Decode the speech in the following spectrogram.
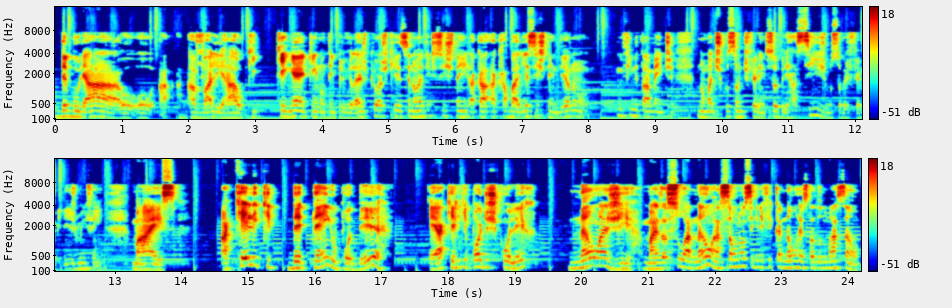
debulhar ou, ou a, avaliar o que quem é quem não tem privilégio, porque eu acho que senão a gente se estende, acabaria se estendendo infinitamente numa discussão diferente sobre racismo, sobre feminismo, enfim. Mas aquele que detém o poder é aquele que pode escolher não agir, mas a sua não ação não significa não resultado de uma ação,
